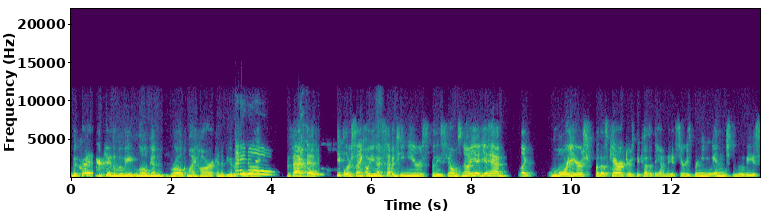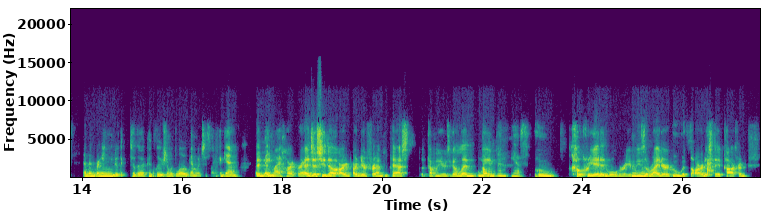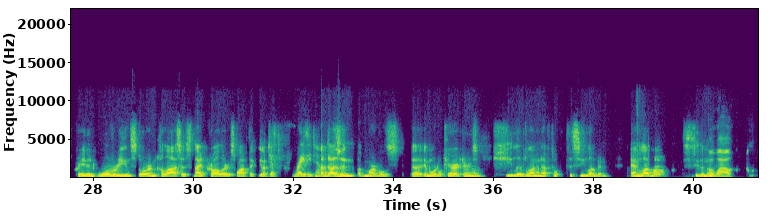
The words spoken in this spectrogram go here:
The credit there too, the movie Logan broke my heart in a beautiful I way. know. The fact that people are saying, oh, you had 17 years for these films. No, you, you had like more years for those characters because of the animated series, bringing you into the movies and then bringing you to the, to the conclusion with Logan, which is like, again, And, made and, my heart break. and just you know, our, our dear friend who passed a couple of years ago, Len oh, Wein, then, yes. who co-created Wolverine. I mean, He's the Mhm. writer who, with the artist Dave Cockrum, created Wolverine, Storm, Colossus, Nightcrawler, Swamp Thing. You know, Just crazy talent. a dozen of Marvel's uh, immortal characters. Mhm. He lived long enough to, to see Logan and loved it. Oh, See the movie. Oh wow.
